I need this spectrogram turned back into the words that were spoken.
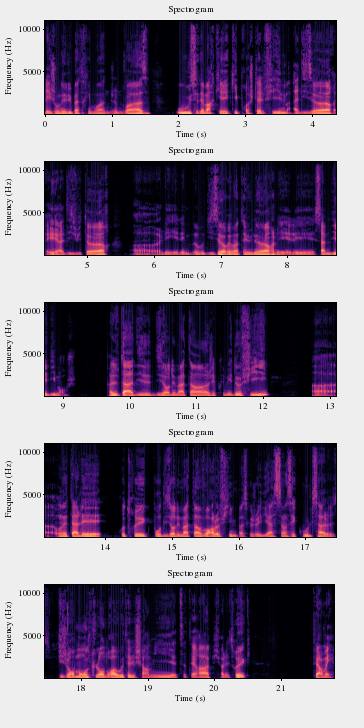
les journées du patrimoine genevoise où c'était marqué qui projetait le film à 10h et à 18h, euh, les, aux 10h et 21h, les, les samedis et dimanches. Résultat, à 10, 10h du matin, j'ai pris mes deux filles. Euh, on est allé au truc pour 10h du matin voir le film parce que je lui dit, ah, tiens, c'est cool, ça. Puis je remonte l'endroit où était les charmis, etc., puis faire les trucs. Fermé.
